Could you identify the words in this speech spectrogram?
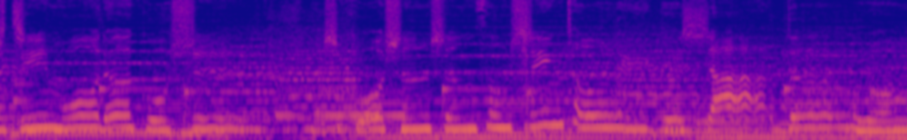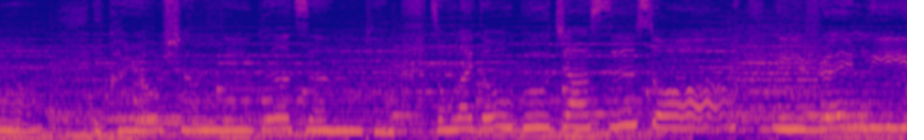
是寂寞的果实，那是活生生从心头里割下的我，一块肉像一个赠品，从来都不假思索。你锐利，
